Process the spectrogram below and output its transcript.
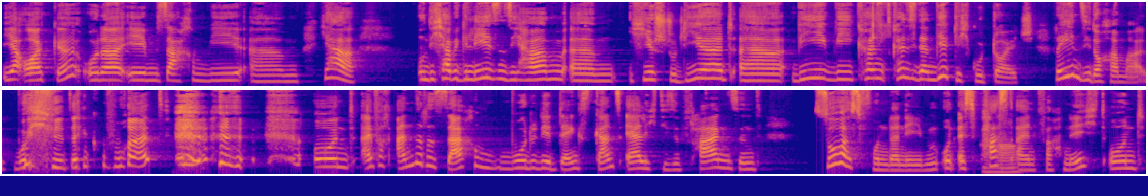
ja, Orke oder eben Sachen wie, ähm, ja, und ich habe gelesen, Sie haben ähm, hier studiert. Äh, wie wie können können Sie denn wirklich gut Deutsch? Reden Sie doch einmal. Wo ich mir denke, what? und einfach andere Sachen, wo du dir denkst, ganz ehrlich, diese Fragen sind sowas von daneben und es passt Aha. einfach nicht. Und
